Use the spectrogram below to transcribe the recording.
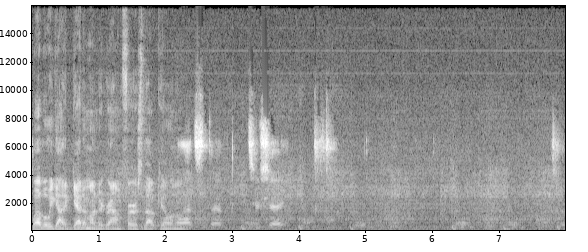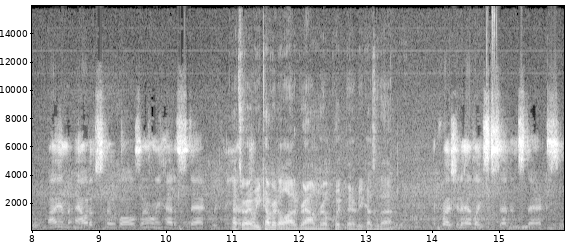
Well, but we got to get them underground first without killing them. Well, that's the touche. I am out of snowballs. I only had a stack with me. That's I all right. We covered a lot of ground real quick there because of that. I probably should have had like seven stacks.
